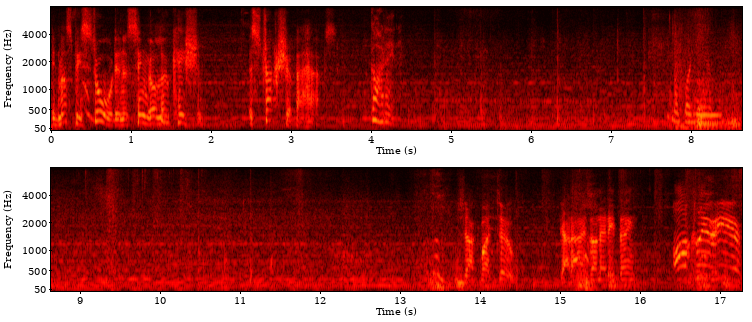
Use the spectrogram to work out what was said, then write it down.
It must be stored in a single location. A structure, perhaps. Got it. Podziemy. Shockbutt 2. Got eyes on anything? All clear here.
